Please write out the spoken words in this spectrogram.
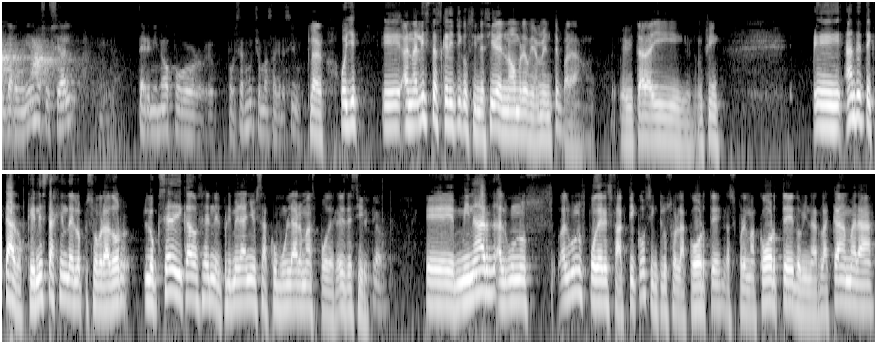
el darwinismo social terminó por, por ser mucho más agresivo. Claro. Oye, eh, analistas críticos, sin decir el nombre, obviamente, para evitar ahí, en fin, eh, han detectado que en esta agenda de López Obrador lo que se ha dedicado a hacer en el primer año es acumular más poder, es decir, Sí, claro. Eh, minar algunos, algunos poderes fácticos, incluso la Corte, la Suprema Corte, dominar la Cámara,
